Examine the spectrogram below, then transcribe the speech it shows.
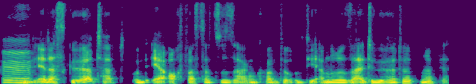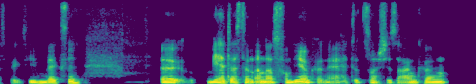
Und mhm. er das gehört hat und er auch was dazu sagen konnte und die andere Seite gehört hat, ne? Perspektivenwechsel. Äh, wie hätte er es denn anders formulieren können? Er hätte zum Beispiel sagen können,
